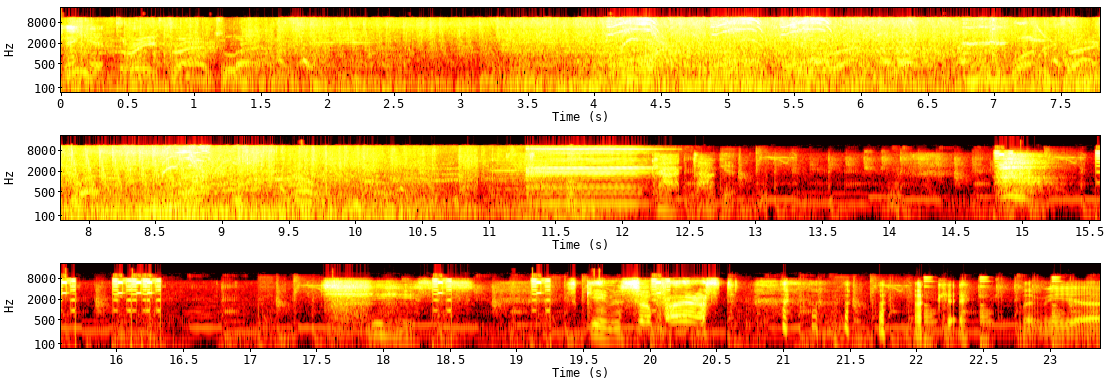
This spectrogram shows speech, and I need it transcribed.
Dang it! Three frags left. One frag left. God dog it. Game is so fast! okay, let me uh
